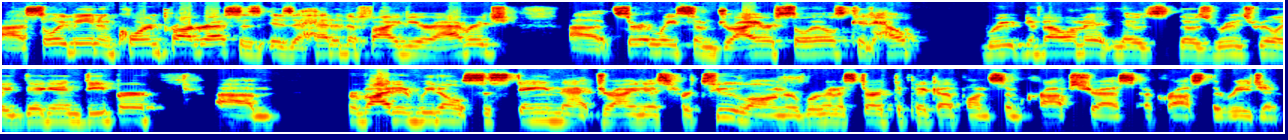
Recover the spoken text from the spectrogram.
Uh, soybean and corn progress is, is ahead of the five-year average. Uh, certainly, some drier soils could help root development and those those roots really dig in deeper um, provided we don't sustain that dryness for too long or we're going to start to pick up on some crop stress across the region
